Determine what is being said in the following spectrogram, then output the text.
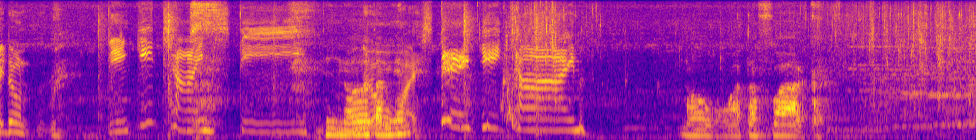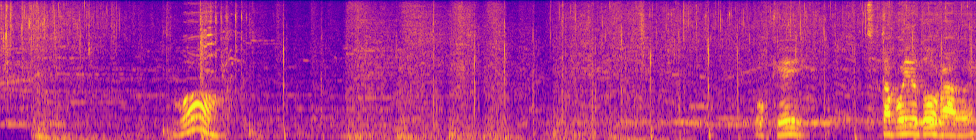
I don't. Stinky time, Steve. No, no, también. I, Stinky time. No, what the fuck. Wow. Ok. Se está poniendo todo raro, eh.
